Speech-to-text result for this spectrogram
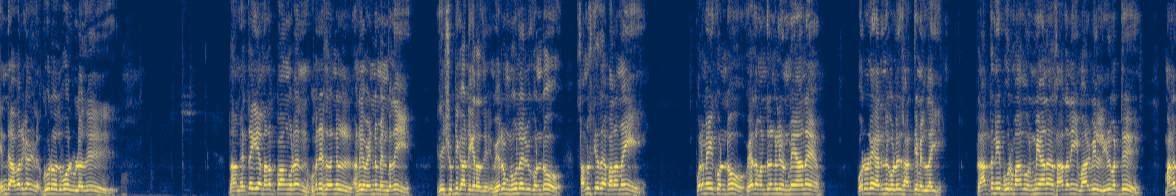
என்று அவர்கள் கூறுவது போல் உள்ளது. நாம் எத்தகைய மனப்பாங்குடன் உபநிஷதங்கள் அணுக வேண்டும் என்பதை இதை சுட்டிக்காட்டுகிறது. வெறும் நூலறிவு கொண்டோ சமஸ்கிருத பலமை புலமை கொண்டோ வேத மந்திரங்களின் உண்மையான பொருளை அறிந்து கொள்வது சாத்தியமில்லை. பிரார்த்தனை பூர்வமாக உண்மையான சாதனை வாழ்வில் ஈடுபட்டு மன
